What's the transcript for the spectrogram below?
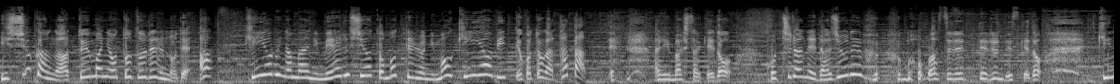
1週間があっという間に訪れるのであ金曜日の前にメールしようと思っているのにもう金曜日ってことが多々ってありましたけどこちらねラジオネームも忘れてるんですけど昨日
